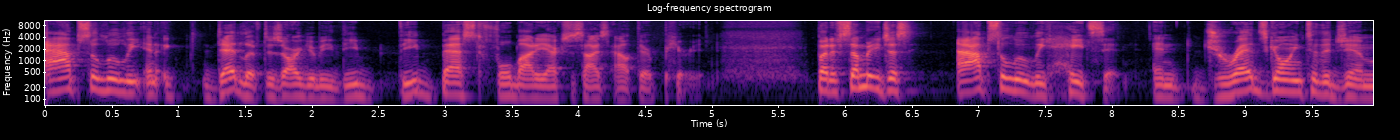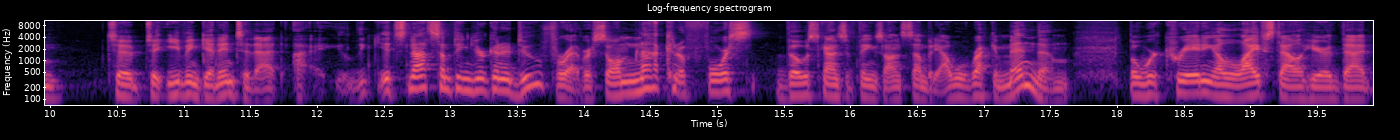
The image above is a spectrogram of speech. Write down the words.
absolutely and uh, deadlift is arguably the the best full body exercise out there, period. But if somebody just absolutely hates it and dreads going to the gym to to even get into that, I, it's not something you're going to do forever. So I'm not going to force those kinds of things on somebody. I will recommend them, but we're creating a lifestyle here that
